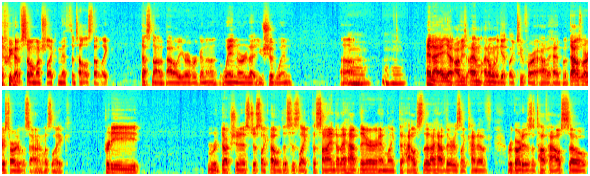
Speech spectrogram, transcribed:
we have so much like myth to tell us that like that's not a battle you're ever gonna win or that you should win um Mm, mhm. and I yeah obviously I, am, I don't want to get like too far out ahead but that was where I started with Saturn was like pretty reductionist just like oh this is like the sign that I have there and like the house that I have there is like kind of regarded as a tough house so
